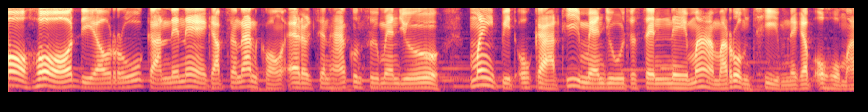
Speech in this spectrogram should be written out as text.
โอ้โห เดี๋ยวรู้กันแน่ๆครับทางด้านของเอริกเชนฮากุนซือแมนยูไม่ปิดโอกาสที่แมนยูจะเซ็นเนม่ามาร่วมทีมนะครับโอ้โห มา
